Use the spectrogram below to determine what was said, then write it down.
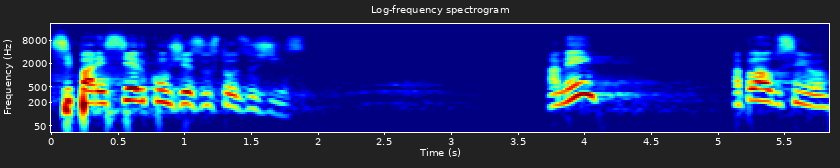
Se parecer com Jesus todos os dias. Amém? Aplauda o Senhor.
